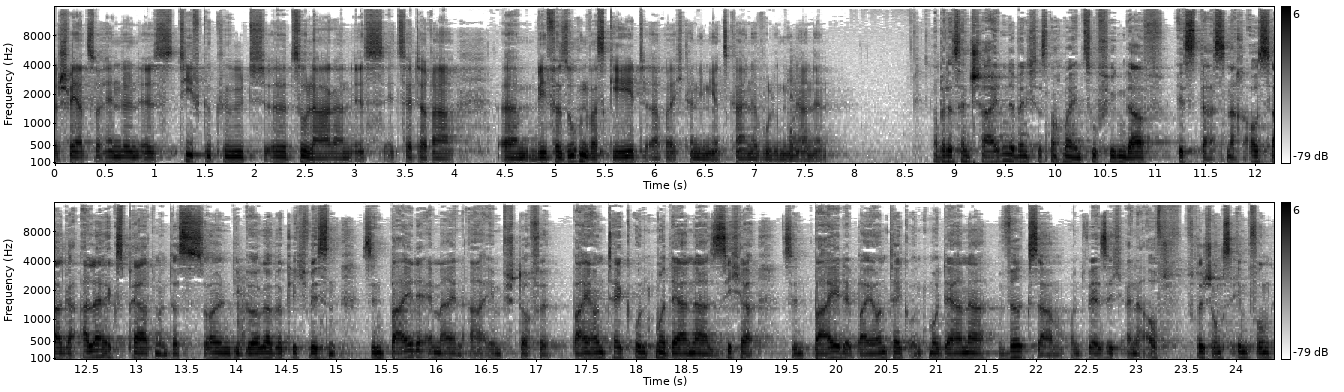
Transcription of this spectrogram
äh, schwer zu handeln ist, tiefgekühlt zu lagern ist, etc. Ähm, wir versuchen, was geht, aber ich kann Ihnen jetzt keine Volumina nennen. Aber das Entscheidende, wenn ich das noch mal hinzufügen darf, ist das. Nach Aussage aller Experten, und das sollen die Bürger wirklich wissen, sind beide mRNA-Impfstoffe, BioNTech und Moderna, sicher, sind beide, BioNTech und Moderna, wirksam. Und wer sich eine Auffrischungsimpfung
